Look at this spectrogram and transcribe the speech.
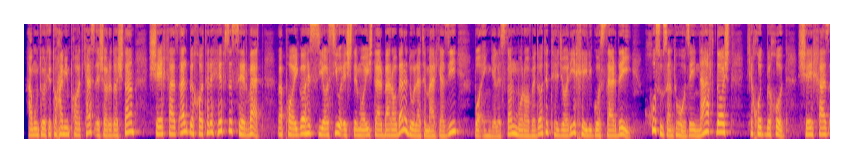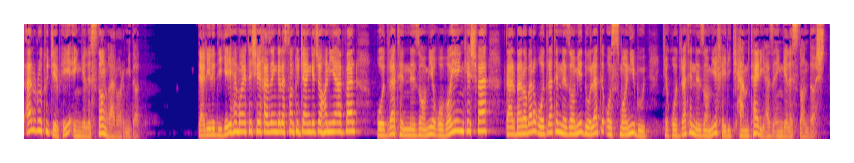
همونطور که تو همین پادکست اشاره داشتم شیخ خزعل به خاطر حفظ ثروت و پایگاه سیاسی و اجتماعیش در برابر دولت مرکزی با انگلستان مراودات تجاری خیلی گسترده‌ای خصوصا تو حوزه نفت داشت که خود به خود شیخ خزعل رو تو جبهه انگلستان قرار می‌داد. دلیل دیگه حمایت شیخ از انگلستان تو جنگ جهانی اول قدرت نظامی قوای این کشور در برابر قدرت نظامی دولت عثمانی بود که قدرت نظامی خیلی کمتری از انگلستان داشت.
